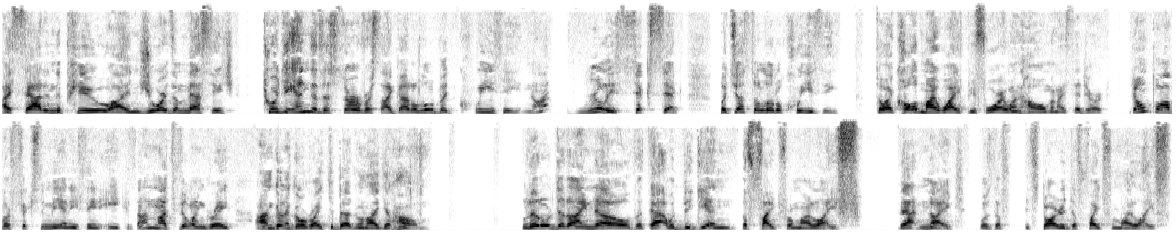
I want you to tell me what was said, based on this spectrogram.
I sat in the pew. I enjoyed the message. Toward the end of the service, I got a little bit queasy. Not really sick, sick, but just a little queasy. So I called my wife before I went home and I said to her, don't bother fixing me anything to eat because I'm not feeling great. I'm going to go right to bed when I get home. Little did I know that that would begin the fight for my life. That night was the, it started the fight for my life.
